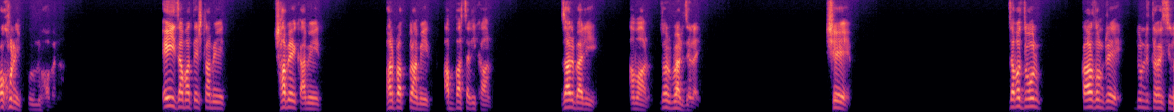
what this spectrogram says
কখনোই পূর্ণ হবে না। এই জামাতে ইসলামের সাবেক আমির, ভারপ্রাপ্ত আমির আব্বাস আলী খান, যার বাড়ি আমার জরবার জেলায়। সে যাবজ্জীবন কারাদণ্ডে দণ্ডিত হয়েছিল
